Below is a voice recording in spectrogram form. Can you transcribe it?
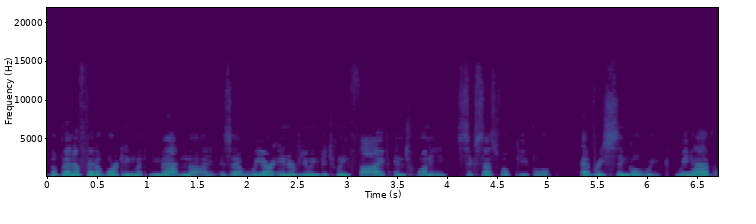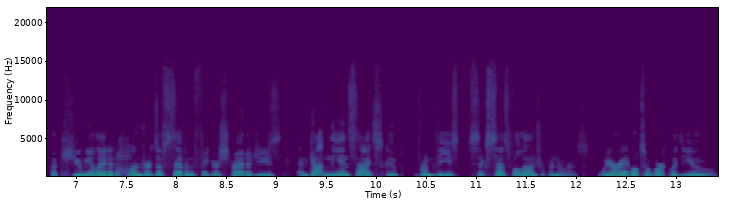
The benefit of working with Matt and I is that we are interviewing between 5 and 20 successful people every single week. We have accumulated hundreds of seven figure strategies and gotten the inside scoop from these successful entrepreneurs. We are able to work with you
